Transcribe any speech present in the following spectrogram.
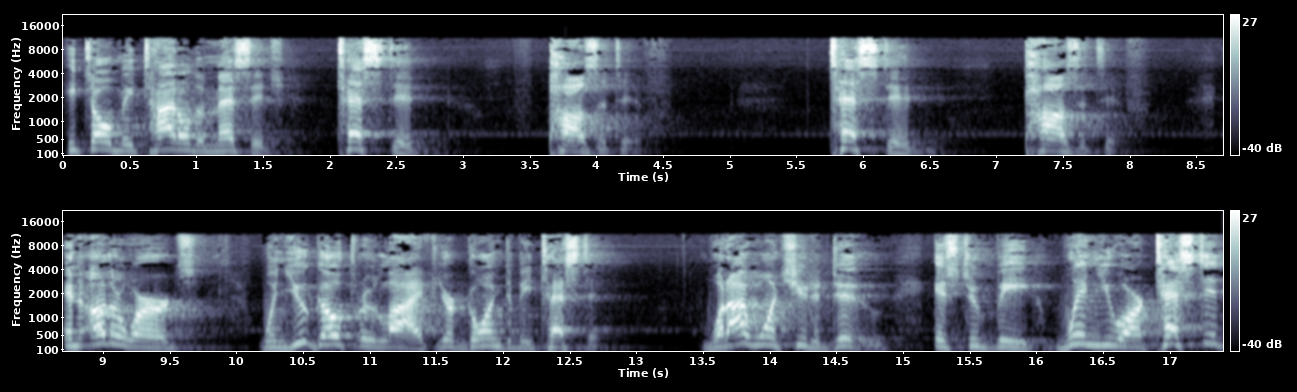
He told me, title the message, Tested Positive. Tested Positive. In other words, when you go through life, you're going to be tested. What I want you to do is to be, when you are tested,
